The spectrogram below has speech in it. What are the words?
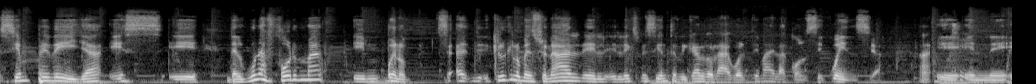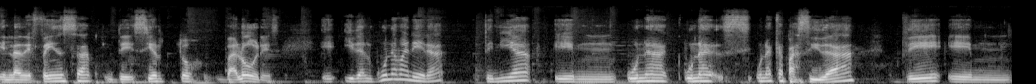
siempre de ella es, de alguna forma, bueno, eh, creo que lo mencionaba el, expresidente Ricardo Lago, el tema de la consecuencia ah, eh, eh, en, la defensa de ciertos valores. y de alguna manera tenía em, una, una, capacidad de, em,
